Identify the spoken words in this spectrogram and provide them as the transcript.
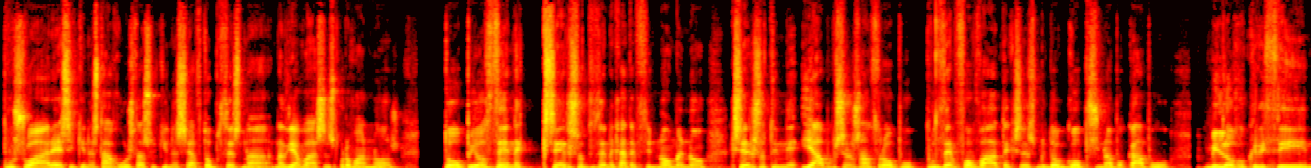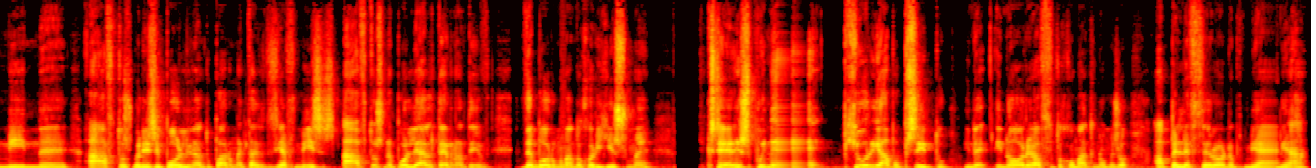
που σου αρέσει και είναι στα γούστα σου και είναι σε αυτό που θες να, να διαβάσεις προφανώς το οποίο δεν ξέρεις ότι δεν είναι κατευθυνόμενο, ξέρεις ότι είναι η άποψη ενός ανθρώπου που δεν φοβάται, ξέρεις μην τον κόψουν από κάπου, μην λογοκριθεί, μην... Ε, αυτός βρίζει πολύ να του πάρουμε τα διαφημίσεις, αυτός είναι πολύ alternative, δεν μπορούμε να το χορηγήσουμε. Ξέρεις που είναι pure η άποψή του. Είναι, είναι ωραίο αυτό το κομμάτι, νομίζω απελευθερώνει από μια έννοια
